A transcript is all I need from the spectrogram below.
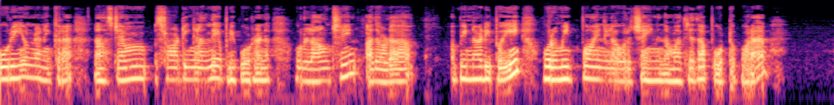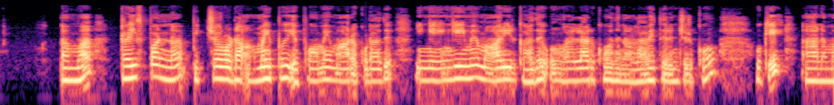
புரியும்னு நினைக்கிறேன். நான் ஸ்டெம் ஸ்டார்டிங்லேருந்து எப்படி போடுறேன்னு. ஒரு லாங் செயின் அதோட பின்னாடி போய் ஒரு மிட் பாயிண்டில் ஒரு செயின் இந்த மாதிரி தான் போட்டு போகிறேன் நம்ம ட்ரேஸ் பண்ண பிக்சரோட அமைப்பு எப்போவுமே மாறக்கூடாது. இங்கே எங்கேயுமே மாறி இருக்காது உங்கள் எல்லாருக்கும் அது நல்லாவே தெரிஞ்சிருக்கும். ஓகே நம்ம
